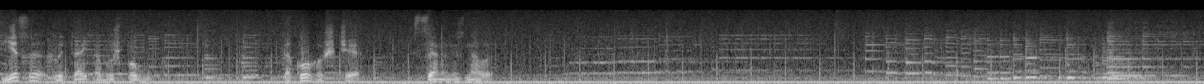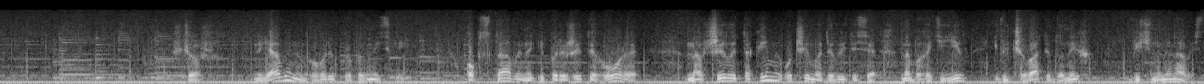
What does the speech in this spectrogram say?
П'єса «Глитай або ж павук». Такого ще сцена не знала. Що ж, не я винен, говорив Кропивницький. Обставини і пережити горе навчили такими очима дивитися на багатіїв і відчувати до них вічну ненависть.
